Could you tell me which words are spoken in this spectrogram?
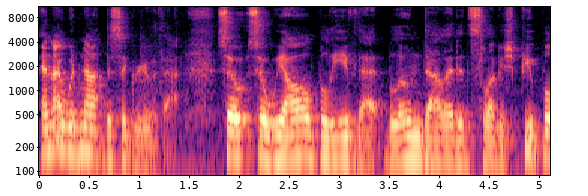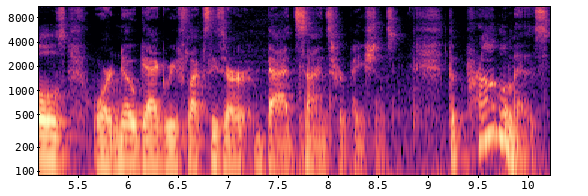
And I would not disagree with that. So, so we all believe that blown, dilated, sluggish pupils or no gag reflex, these are bad signs for patients. The problem is,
